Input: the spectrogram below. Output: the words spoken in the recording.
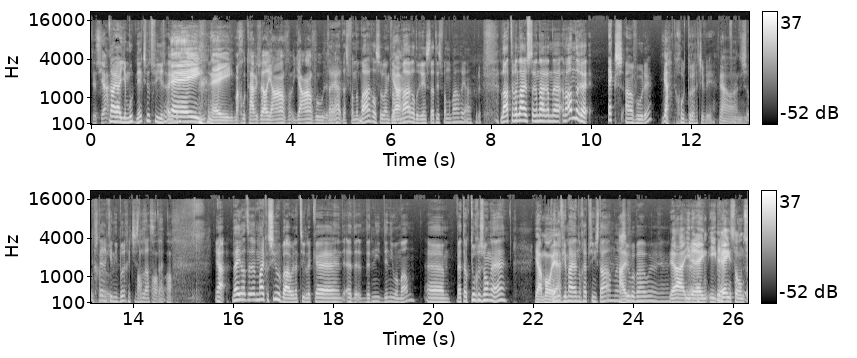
Dus ja. Nou ja, je moet niks met Viergever. Nee, nee. Maar goed, hij is wel je, aanv je aanvoerder. Nou ja, dat is Van der Marel. Zolang Van Ja. der Marel erin staat, is Van der Marel je aanvoerder. Laten we luisteren naar een, een andere ex-aanvoerder. Ja. Goed bruggetje weer. Ja, Zo te sterk in die bruggetjes de Och, laatste och, tijd. och. Ja, nee, wat eh, Michael Schuberbouwer natuurlijk, eh, de, de, de, nie- de nieuwe man. Ehm, werd ook toegezongen, hè? Ja, mooi hè? niet of je mij nog hebt zien staan, uh. Ja, iedereen, iedereen stond Ja.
